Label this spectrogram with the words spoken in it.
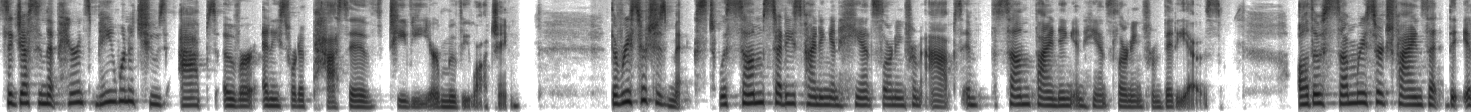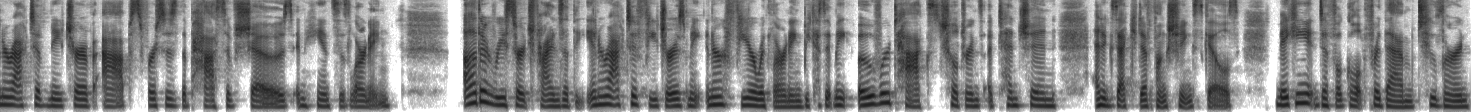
Suggesting that parents may want to choose apps over any sort of passive TV or movie watching. The research is mixed, with some studies finding enhanced learning from apps and some finding enhanced learning from videos. Although some research finds that the interactive nature of apps versus the passive shows enhances learning, other research finds that the interactive features may interfere with learning because it may overtax children's attention and executive functioning skills, making it difficult for them to learn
